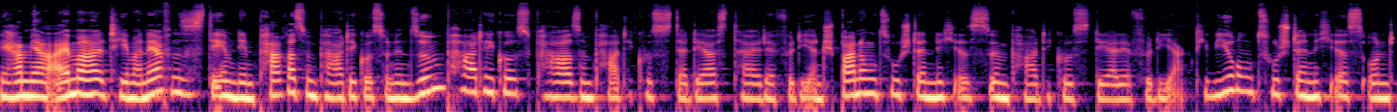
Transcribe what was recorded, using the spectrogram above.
wir haben ja einmal Thema Nervensystem, den Parasympathikus und den Sympathikus. Parasympathikus ist der, der Teil, der für die Entspannung zuständig ist. Sympathikus der, der für die Aktivierung zuständig ist. Und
